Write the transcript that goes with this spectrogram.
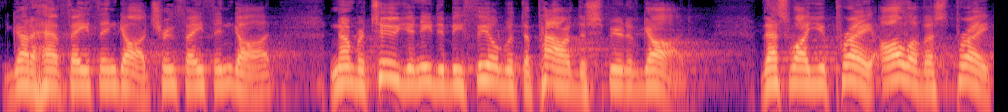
You got to have faith in God, true faith in God. Number two, you need to be filled with the power of the Spirit of God. That's why you pray. All of us pray.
